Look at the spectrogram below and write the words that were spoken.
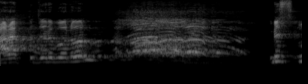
আর একটু জোরে বলুন بسم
